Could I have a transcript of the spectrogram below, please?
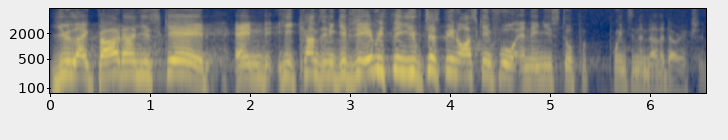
you like bow down, you're scared, and he comes and he gives you everything you've just been asking for, and then you still point in another direction.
